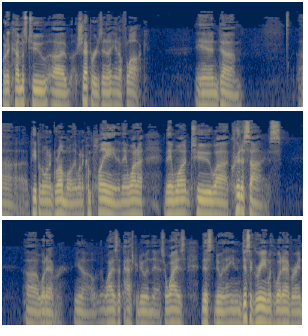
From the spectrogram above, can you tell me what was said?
when it comes to uh, shepherds in a, in a flock, and um, uh, people that want to grumble, they want to complain, and they want to they want to uh, criticize uh, whatever you know, why is the pastor doing this, or why is this doing that, and disagreeing with whatever, and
